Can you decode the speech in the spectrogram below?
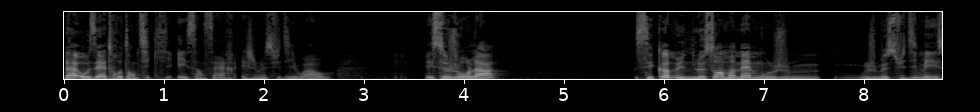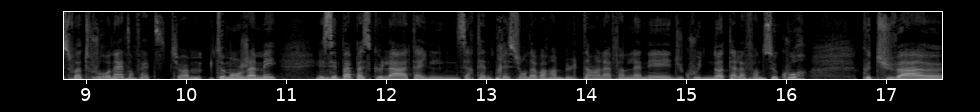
bah, osé être authentique et sincère. Et je me suis dit, waouh. Et ce jour-là, c'est comme une leçon à moi-même où je, m- où je me suis dit, mais sois toujours honnête en fait. Tu vois, te mens jamais. Et Mm. c'est pas parce que là, t'as une, une certaine pression d'avoir un bulletin à la fin de l'année et du coup une note à la fin de ce cours que tu vas euh,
